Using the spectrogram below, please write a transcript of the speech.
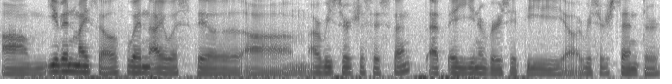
Um, even myself, when I was still um, a research assistant at a university uh, research center,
